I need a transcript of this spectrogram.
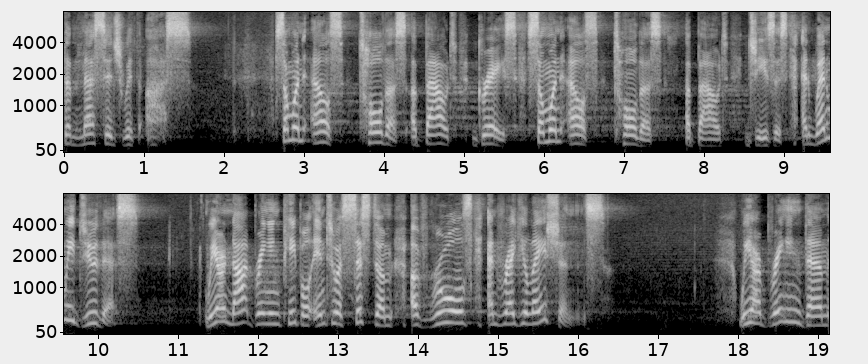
the message with us. Someone else told us about grace. Someone else told us about Jesus. And when we do this, We are not bringing people into a system of rules and regulations. We are bringing them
